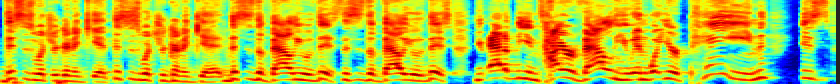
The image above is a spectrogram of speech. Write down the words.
this is what you're gonna get, this is what you're gonna get, this is the value of this, this is the value of this. You add up the entire value, and what you're paying is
